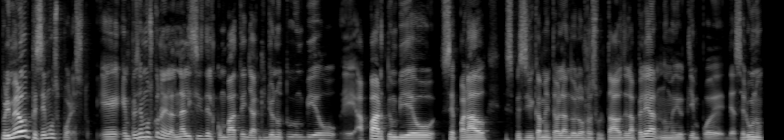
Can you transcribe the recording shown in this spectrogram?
primero empecemos por esto. Eh, empecemos con el análisis del combate, ya que yo no tuve un video eh, aparte, un video separado, específicamente hablando de los resultados de la pelea. No me dio tiempo de, hacer uno.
